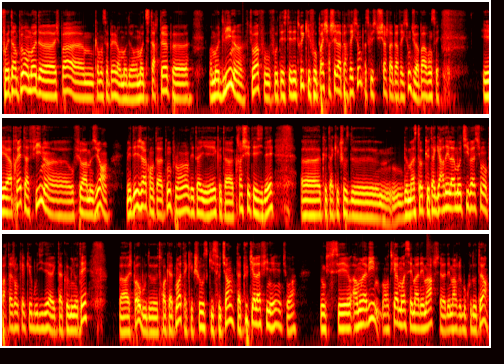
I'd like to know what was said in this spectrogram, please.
faut être un peu en mode, euh, je sais pas, euh, comment s'appelle, en mode en mode startup, euh, en mode lean. Tu vois, faut faut tester des trucs. Il faut pas chercher la perfection parce que si tu cherches la perfection, tu vas pas avancer. Et après, t'affines euh, au fur et à mesure. Mais déjà, quand tu as ton plan détaillé, que tu as craché tes idées, euh, que tu as quelque chose de, de mastoc, que tu as gardé la motivation en partageant quelques bouts d'idées avec ta communauté, bah, je sais pas, au bout de 3-4 mois, tu as quelque chose qui se tient, tu plus qu'à l'affiner, tu vois. Donc c'est, à mon avis, en tout cas, moi, c'est ma démarche, c'est la démarche de beaucoup d'auteurs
